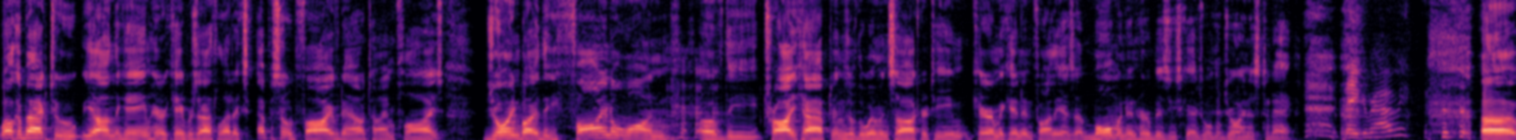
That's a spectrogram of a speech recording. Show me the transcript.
Welcome back to Beyond the Game here at Capers Athletics, episode five now. Time flies. Joined by the final one of the tri captains of the women's soccer team. Kara MacKinnon finally has a moment in her busy schedule to join us today. Thank you for having me. uh,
